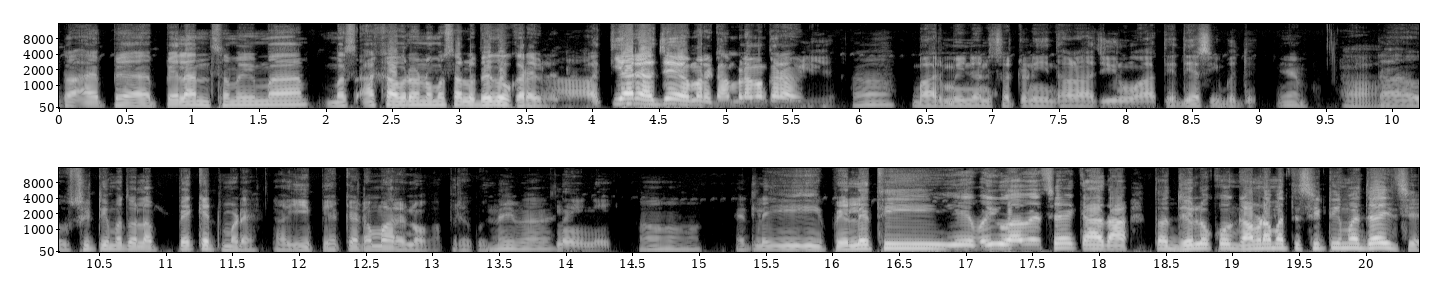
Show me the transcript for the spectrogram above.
તો આ પે- પેલાના સમયમાં આખા વરણનો મસાલો ભેગો કરાવી લેતા. અત્યારે હજે અમારે ગામડામાં કરાવેલી લઈએ બાર બાર મહિનાની ચટણી ધાણા જીરું આ તે દેશી બધું. એમ. સિટીમાં તો ઓલા પેકેટ મળે. એ ઈ પેકેટ અમારે ન વાપરે કોઈ. નહીં ભાવે? નહીં નહીં. એટલે ઈ ઈ પહેલેથી એ વયું આવે છે કે આ તો જે લોકો ગામડામાંથી સિટીમાં જાય છે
